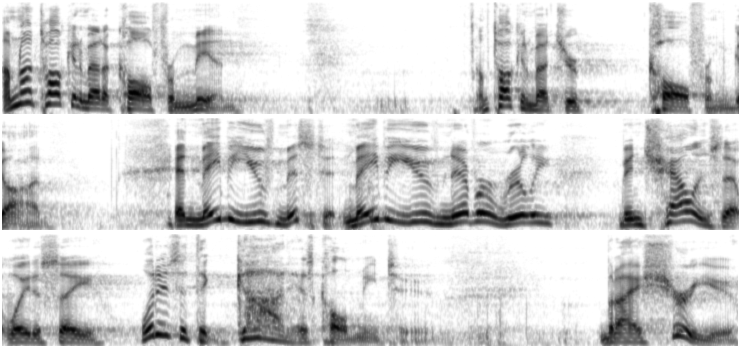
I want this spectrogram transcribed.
I'm not talking about a call from men. I'm talking about your call from God. And maybe you've missed it. Maybe you've never really been challenged that way to say, What is it that God has called me to? But I assure you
